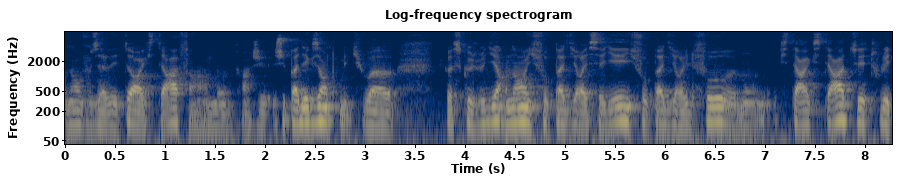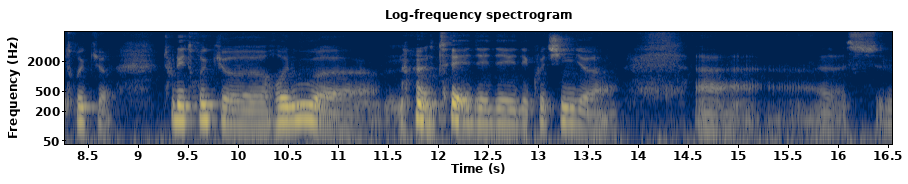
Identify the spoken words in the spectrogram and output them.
non, vous avez tort, etc. Enfin, bon, enfin, j'ai pas d'exemple, mais tu vois, ce que je veux dire. Non, il faut pas dire essayer, il faut pas dire il faut, bon, etc., etc. Tu sais, tous les trucs tous les trucs euh, relous euh, des, des, des, coachings, euh, le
